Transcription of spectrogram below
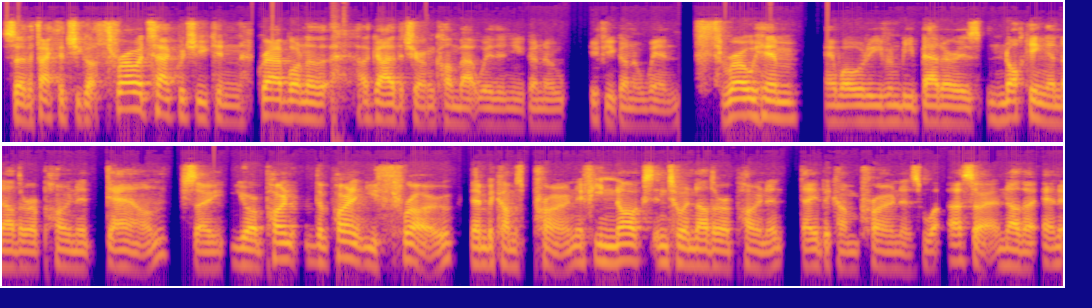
So the fact that you got throw attack, which you can grab one of the, a guy that you're in combat with, and you're gonna if you're gonna win, throw him, and what would even be better is knocking another opponent down. So your opponent, the opponent you throw, then becomes prone. If he knocks into another opponent, they become prone as well. Uh, sorry, another en-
